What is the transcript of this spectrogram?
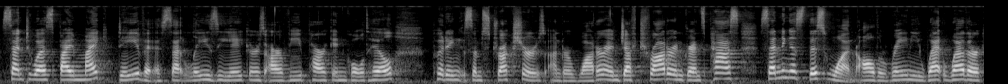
sent to us by Mike Davis at Lazy Acres RV Park in Gold Hill, putting some structures underwater. And Jeff Trotter in Grants Pass sending us this one, all the rainy, wet weather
